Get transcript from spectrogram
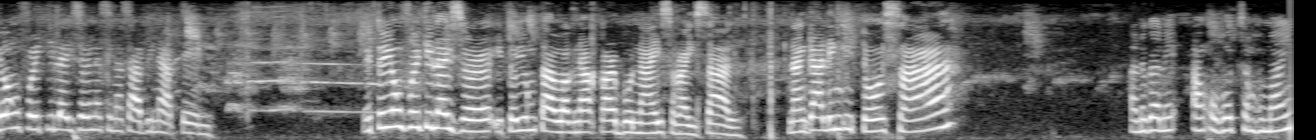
Yung fertilizer na sinasabi natin. Ito yung fertilizer, ito yung tawag na carbonized risal. Nanggaling ito sa ano gani ang uhot sang humay.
